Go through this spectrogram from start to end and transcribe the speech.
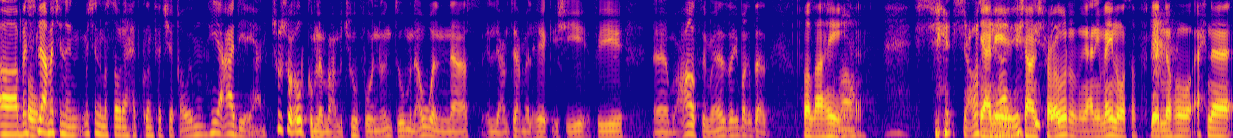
آه بس أوه. لا ما كنا ما كنا متصورين حتكون فد شيء قوي. هي عادية يعني. شو شعوركم لما عم بتشوفوا إنه أنتم من أول الناس اللي عم تعمل هيك إشي في آه، عاصمه زي بغداد؟ والله. هي. شعور يعني. كان شعور يعني ما ينوصف لأنه إحنا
